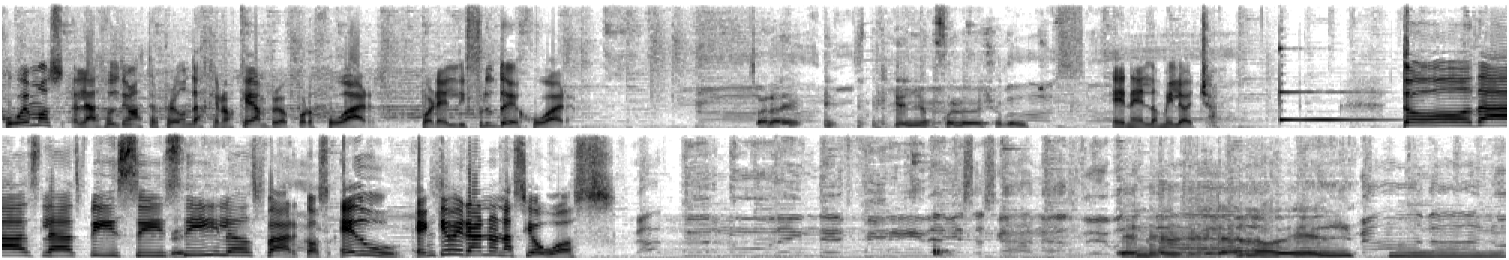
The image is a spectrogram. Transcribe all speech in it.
juguemos las últimas tres preguntas que nos quedan, pero por jugar, por el disfrute de jugar, Para ¿Qué año fue lo de Djokovic? en el 2008. Todas las bicis y los barcos. Edu, ¿en qué verano nació vos? En el verano del. mm,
